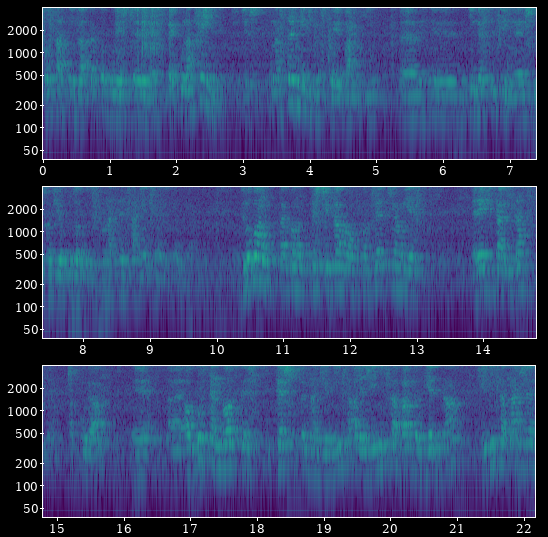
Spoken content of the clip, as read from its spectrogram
w ostatnich latach to był jeszcze rynek spekulacyjny. Przecież u nas też mieliśmy swoje bańki y, inwestycyjne, jeśli chodzi o budownictwo, nakręcanie cen itd. Tak Drugą taką też ciekawą koncepcją jest rewitalizacja akurat. Y, Augustenborg to jest też pewna dzielnica, ale dzielnica bardzo biedna, dzielnica także,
